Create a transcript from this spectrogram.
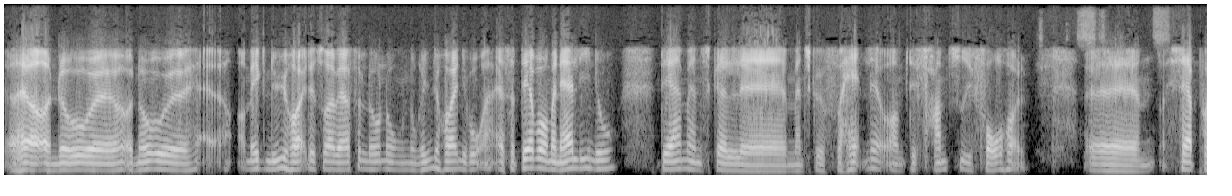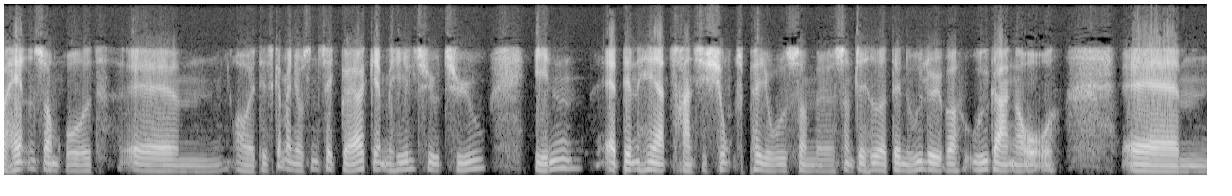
at nå, at nå om ikke nye højde, så i hvert fald nå nogle, nogle rimelig høje niveauer. Altså der, hvor man er lige nu, det er, at man skal, man skal forhandle om det fremtidige forhold, øh, især på handelsområdet. Øh, og det skal man jo sådan set gøre gennem hele 2020, inden at den her transitionsperiode, som, øh, som det hedder, den udløber udgang af året. Øh,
